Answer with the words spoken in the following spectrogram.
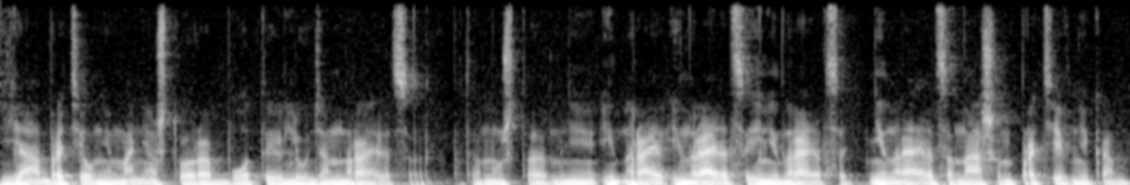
Я обратил внимание, что работы людям нравятся. Потому что мне и, нрав- и нравится, и не нравится. Не нравится нашим противникам.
